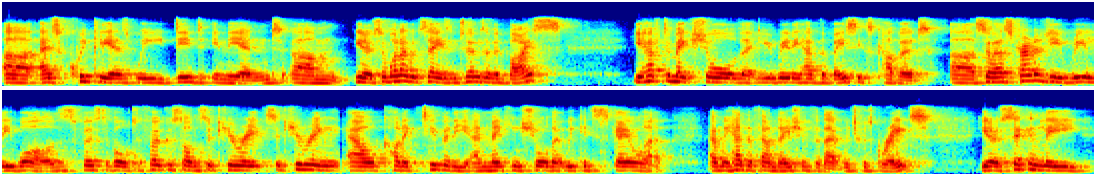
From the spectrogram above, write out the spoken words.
uh, as quickly as we did in the end. Um, you know, so what I would say is, in terms of advice, you have to make sure that you really have the basics covered. Uh, so our strategy really was, first of all, to focus on securing securing our connectivity and making sure that we could scale that, and we had the foundation for that, which was great. You know, secondly.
